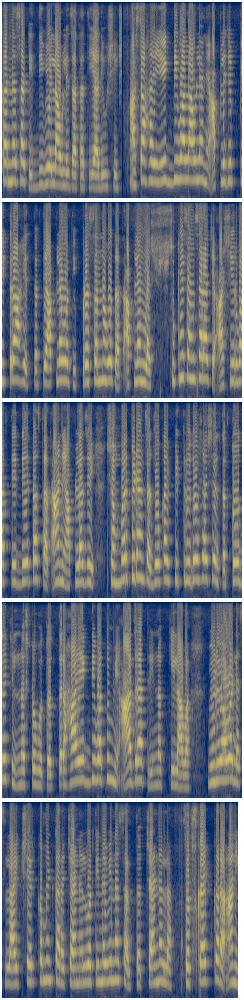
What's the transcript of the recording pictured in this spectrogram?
करण्यासाठी दिवे लावले जातात या दिवशी. असा हा एक दिवा लावल्याने आपले जे पित्र आहेत तर ते आपल्यावरती प्रसन्न होतात. आपल्याला सुखी संसाराचे आशीर्वाद ते देत असतात आणि आपला जे शंभर पिढ्यांचा जो काही पितृदोष असेल तर तो देखील नष्ट होतो. तर हा एक दिवा तुम्ही आज रात्री नक्की लावा. व्हिडिओ आवडल्यास लाईक शेअर कमेंट करा. चॅनलवरती नवीन असाल तर चॅनलला सबस्क्राईब करा आणि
